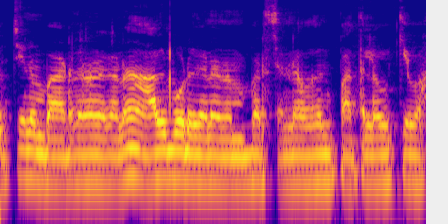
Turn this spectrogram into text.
வச்சு நம்ம அடுத்த நாளுக்கான ஆல் போர்டுக்கான நம்பர்ஸ் என்ன ஆகுதுன்னு பார்த்தல ஓகேவா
